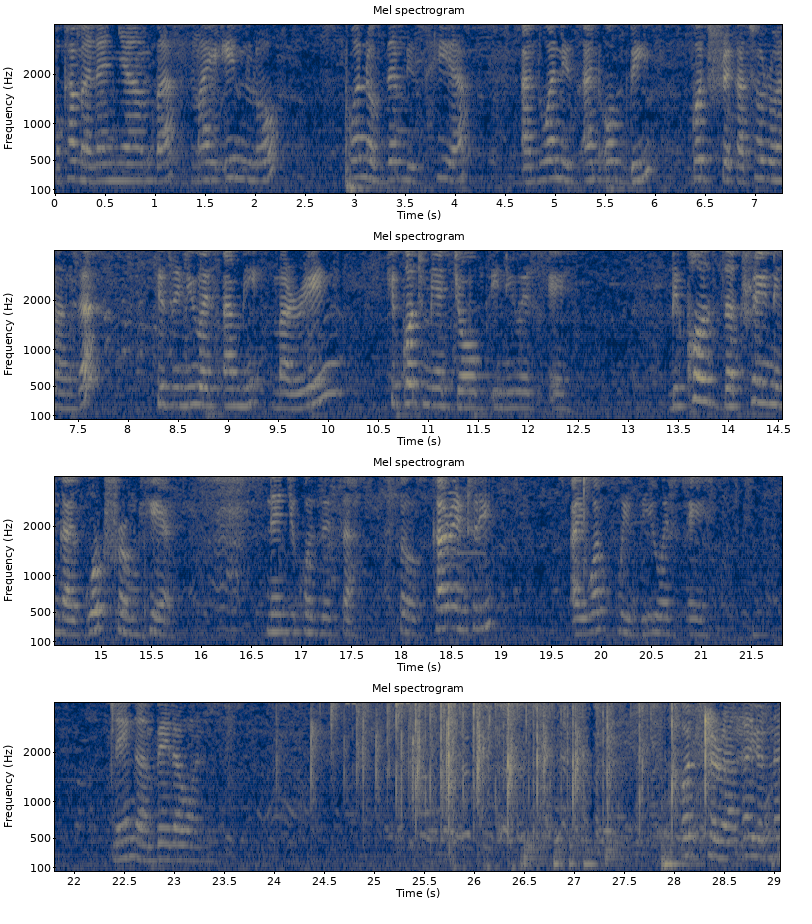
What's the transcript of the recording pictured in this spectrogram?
nanyamba my in-law one of them is here and one is an ob godfrey katorwanga he's in us army marine. He got me a job in usa because the training i got from here nengikozesa so currently i work with usa naye nga mbeera godfrey ranga yonna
